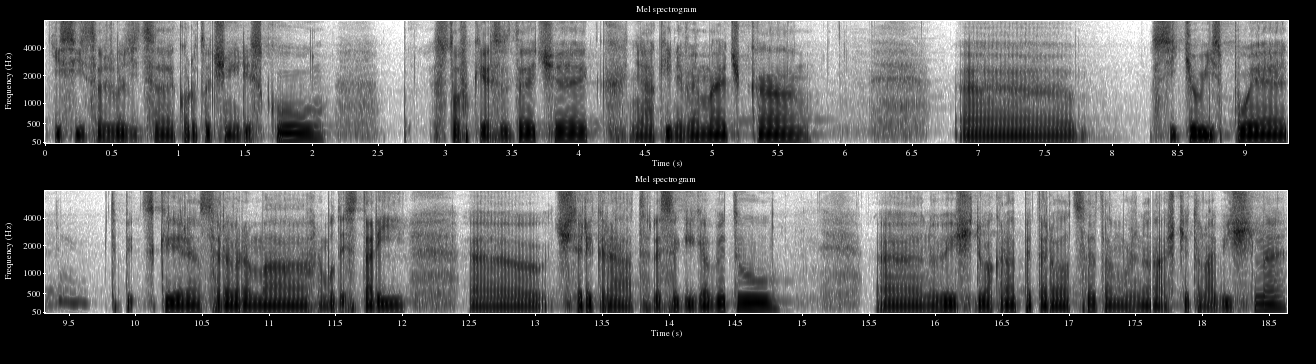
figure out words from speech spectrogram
tisíc až 2000 rotačních disků, stovky SSDček, nějaký NVMEčka, síťový spoje, typicky jeden server má, nebo ty starý, 4x10 eh, gigabitů, eh, novější 2x25 a možná ještě to navýšíme.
